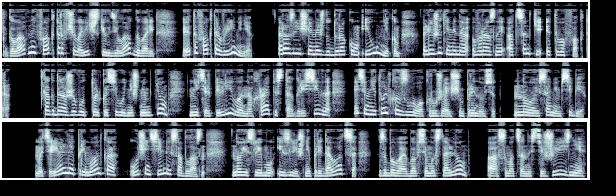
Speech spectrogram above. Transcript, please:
Главный фактор в человеческих делах, говорит, это фактор времени. Различие между дураком и умником лежит именно в разной оценке этого фактора. Когда живут только сегодняшним днем, нетерпеливо, нахраписто, агрессивно, этим не только зло окружающим приносят, но и самим себе. Материальная приманка – очень сильный соблазн, но если ему излишне предаваться, забывая обо всем остальном, о самоценности жизни,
